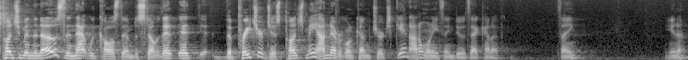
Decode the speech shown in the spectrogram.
punch them in the nose, then that would cause them to stumble. That, that, the preacher just punched me. I'm never going to come to church again. I don't want anything to do with that kind of thing, you know?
